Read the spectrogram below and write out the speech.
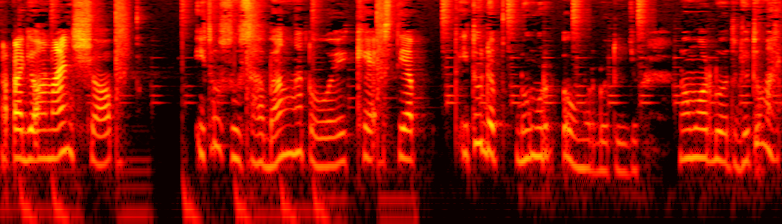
apalagi online shop itu susah banget woi. Kayak setiap itu udah umur oh, umur 27 nomor 27 tuh masih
